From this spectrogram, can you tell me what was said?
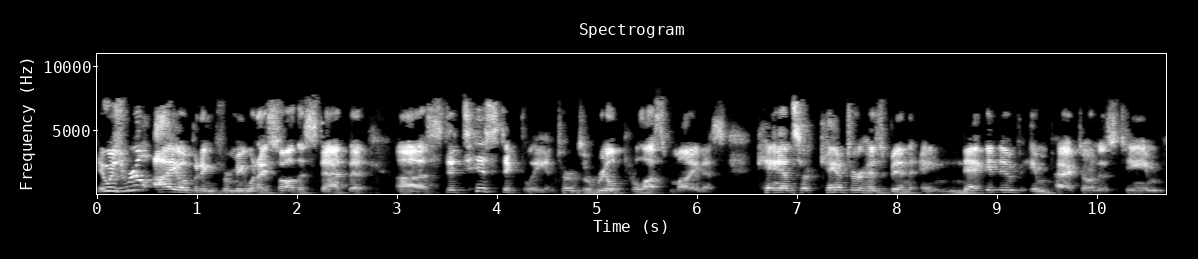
It was real eye opening for me when I saw the stat that uh, statistically, in terms of real plus minus, Kanter, Kanter has been a negative impact on his team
